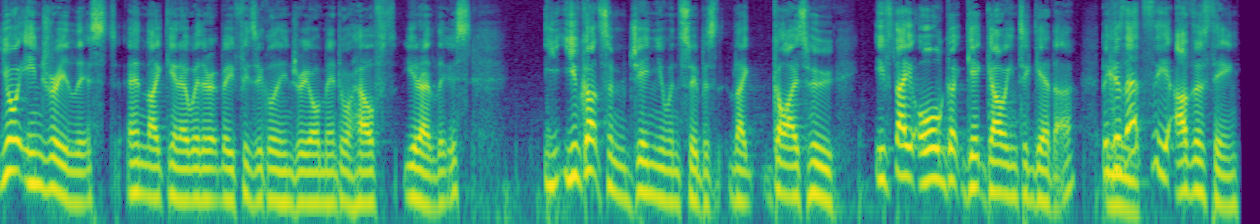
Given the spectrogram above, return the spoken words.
your injury list, and like, you know, whether it be physical injury or mental health, you know, list, you've got some genuine super, like, guys who, if they all get going together, because mm. that's the other thing,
